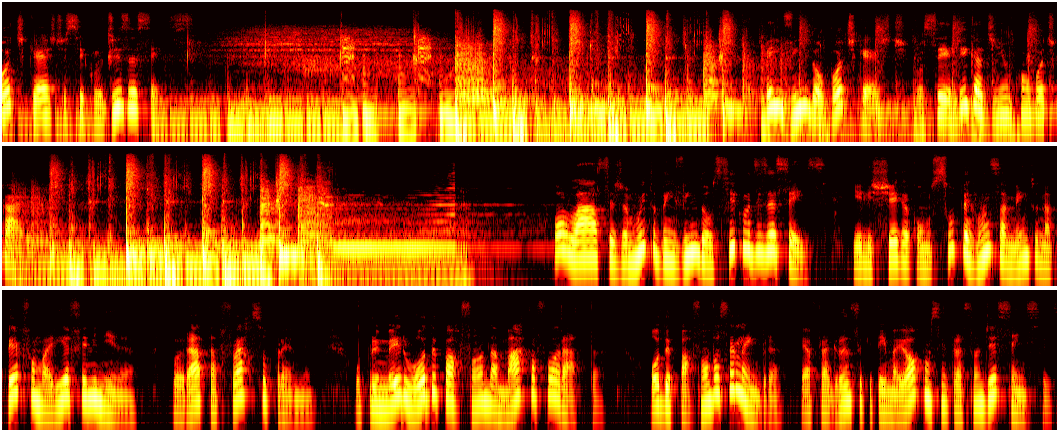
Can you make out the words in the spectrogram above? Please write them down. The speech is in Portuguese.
Boticast ciclo 16. Bem-vindo ao Boticast, você ligadinho com o Boticário. Olá, seja muito bem-vindo ao ciclo 16. E ele chega com um super lançamento na perfumaria feminina, Florata Fleur Supreme, o primeiro eau de parfum da marca Florata. Eau de parfum você lembra, é a fragrância que tem maior concentração de essências.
